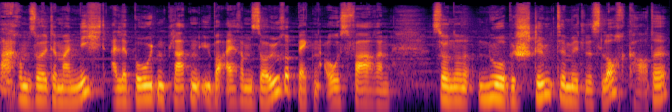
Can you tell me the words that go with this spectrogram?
Warum sollte man nicht alle Bodenplatten über einem Säurebecken ausfahren, sondern nur bestimmte mittels Lochkarte?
